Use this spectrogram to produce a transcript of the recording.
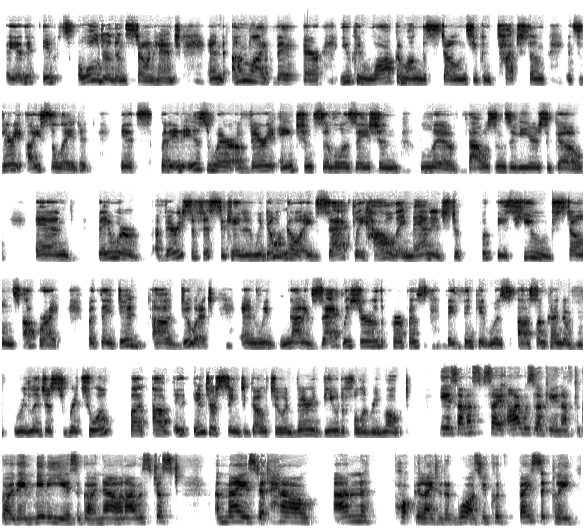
it's older than Stonehenge, and unlike there, you can walk among the stones, you can touch them. It's very isolated, it's, but it is where a very ancient civilization lived thousands of years ago. And they were very sophisticated. We don't know exactly how they managed to put these huge stones upright, but they did uh, do it. And we're not exactly sure of the purpose. They think it was uh, some kind of religious ritual, but uh, interesting to go to and very beautiful and remote. Yes, I must say I was lucky enough to go there many years ago now, and I was just amazed at how unpopulated it was. You could basically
